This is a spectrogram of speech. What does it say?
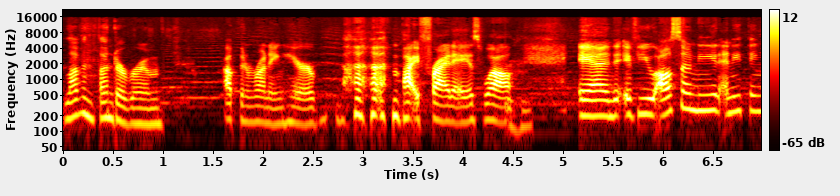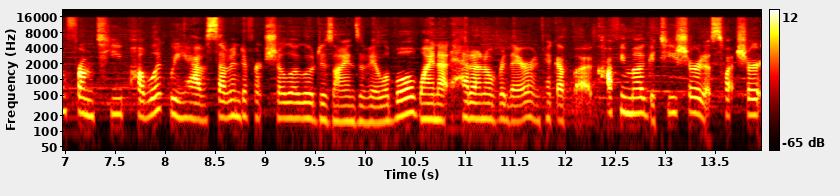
Love and Thunder room up and running here by Friday as well. Mhm. And if you also need anything from TeePublic, we have seven different show logo designs available. Why not head on over there and pick up a coffee mug, a t shirt, a sweatshirt,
